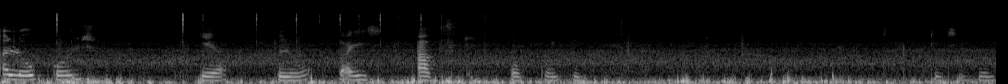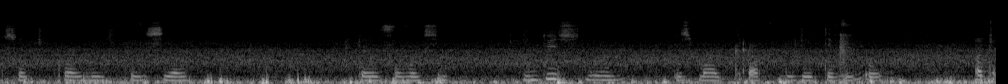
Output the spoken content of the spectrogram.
hello guys yeah hello guys I'm not waiting did you want subscribers special thanks for watching in this one is Minecraft related video also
